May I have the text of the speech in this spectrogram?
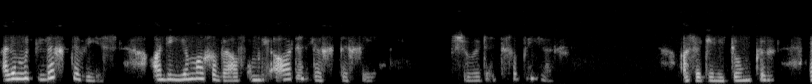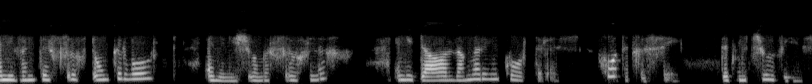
Hulle moet ligte wees aan die hemelgewelf om die aarde lig te gee." So dit gebeur. As ek in die donker en die winter vroeg donker word en in die somer vroeg lig en die dae langer en korter is, God het gesê, dit moet so wees.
